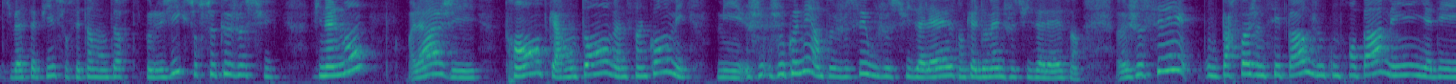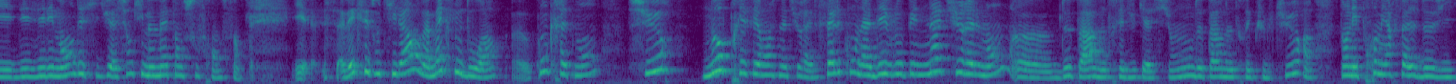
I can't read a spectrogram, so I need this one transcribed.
qui va s'appuyer sur cet inventeur typologique, sur ce que je suis. Finalement, voilà, j'ai 30, 40 ans, 25 ans, mais, mais je, je connais un peu, je sais où je suis à l'aise, dans quel domaine je suis à l'aise. Euh, je sais, ou parfois je ne sais pas, ou je ne comprends pas, mais il y a des, des éléments, des situations qui me mettent en souffrance. Et avec cet outil-là, on va mettre le doigt euh, concrètement sur nos préférences naturelles, celles qu'on a développées naturellement euh, de par notre éducation, de par notre culture, dans les premières phases de vie.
